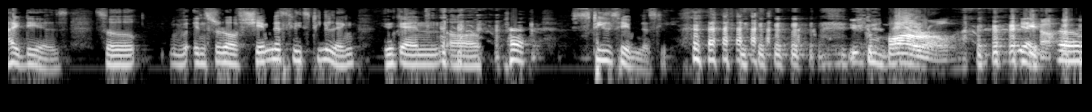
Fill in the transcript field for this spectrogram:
ideas. So instead of shamelessly stealing, you can uh, steal shamelessly. you can borrow. yes. Yeah. So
